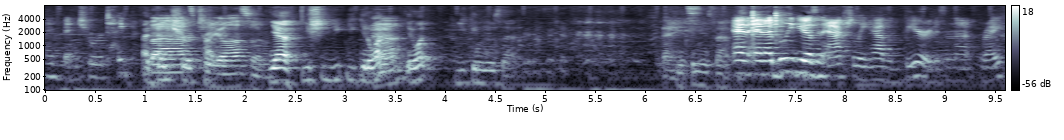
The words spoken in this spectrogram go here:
Adventurer type. adventurer That's pretty awesome. Yeah, you should. You, you know Yeah? what? You know what? You can use that. You Thanks. can use that. And, and I believe he doesn't actually have a beard, isn't that right?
